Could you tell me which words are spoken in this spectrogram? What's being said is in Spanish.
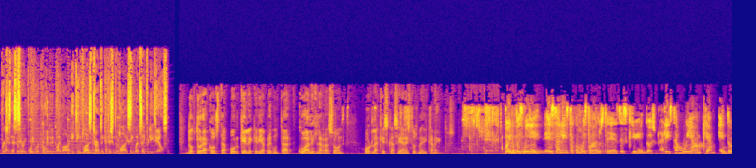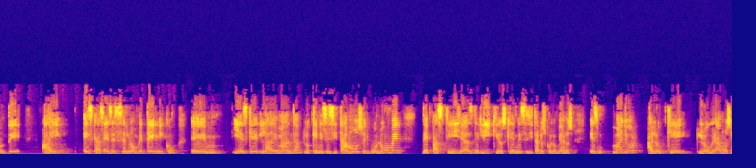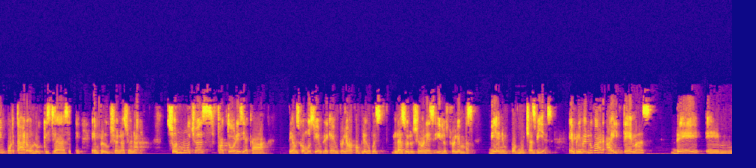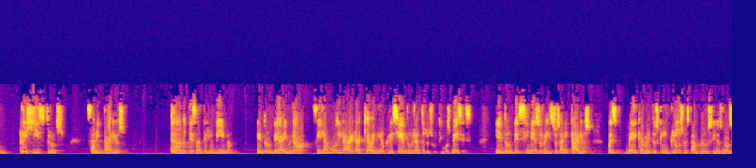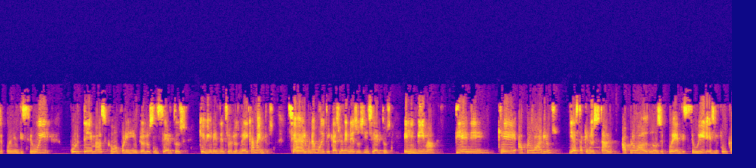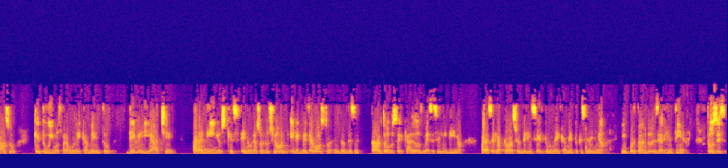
No purchase necessary. Void where prohibited by law. 18 plus terms and conditions apply. See website for details. Doctora Costa, ¿por qué le quería preguntar cuál es la razón por la que escasean estos medicamentos? Bueno, pues mire, esta lista, como estaban ustedes describiendo, es una lista muy amplia en donde hay escasez, ese es el nombre técnico, eh, y es que la demanda, lo que necesitamos, el volumen de pastillas, de líquidos que necesitan los colombianos es mayor a lo que logramos importar o lo que se hace en producción nacional. Son muchos factores y acá, digamos, como siempre que hay un problema complejo, pues las soluciones y los problemas vienen por muchas vías. En primer lugar, hay temas de eh, registros sanitarios, trámites ante el INVIMA, en donde hay una fila muy larga que ha venido creciendo durante los últimos meses y en donde sin esos registros sanitarios, pues medicamentos que incluso están producidos no se pueden distribuir por temas como por ejemplo los insertos que vienen dentro de los medicamentos. Si hay alguna modificación en esos insertos, el INVIMA tiene que aprobarlos y hasta que no están aprobados no se pueden distribuir. Ese fue un caso que tuvimos para un medicamento de VIH para niños, que es en una solución en el mes de agosto, en donde se tardó cerca de dos meses en INVIMA para hacer la aprobación del inserto de un medicamento que se venía importando desde Argentina. Entonces.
